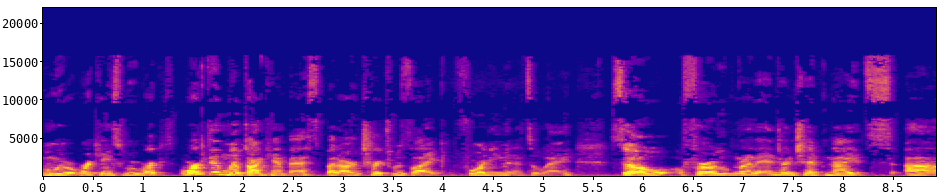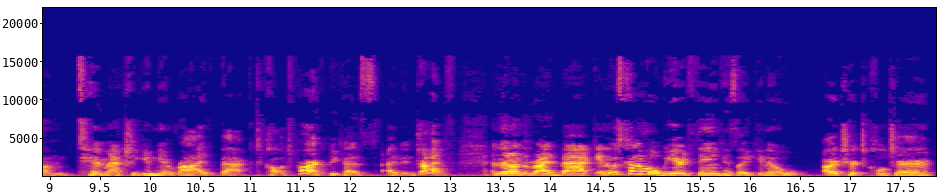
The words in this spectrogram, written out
when we were working. So we worked worked and lived on campus, but our church was like 40 minutes away. So for one of the internship nights, um, Tim actually gave me a ride back to College Park because I didn't drive. And then on the ride back, and it was kind of a weird thing because like you know our church culture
